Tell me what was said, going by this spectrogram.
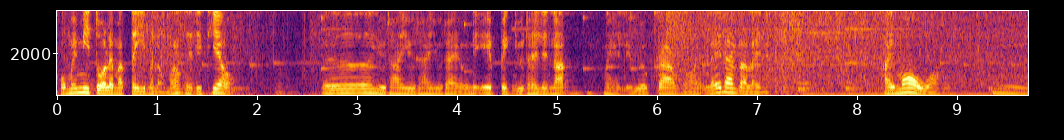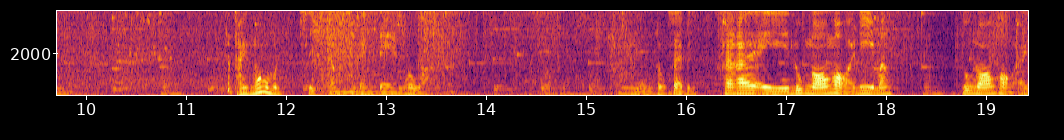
คงไม่มีตัวอะไรมาตีมันหรอกมั้งเทเที่ยวเอออยู่ไทยอยู่ไทยอยู่ไทยโอ้นี่เอเปกอยู่ไทยเลยนัดแหมเลเวลเก้าน้อยแล้วไอ้นั่นอะไรเนี่ยไพมอลวะอืมแต่ไพมอลมันสีดำแดงๆเปล่าวะ สงสัยเป็นคล้ายๆไอ้ลูกน้องของไอ้นี่มั้งลูกน้องของไอ้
